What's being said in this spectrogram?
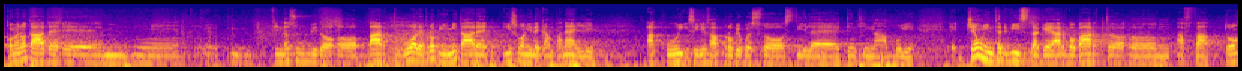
Come notate, ehm, mm, fin da subito oh, Bart vuole proprio imitare i suoni dei campanelli, a cui si rifà proprio questo stile tintinnabuli. C'è un'intervista che Arvo Part eh, ha fatto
